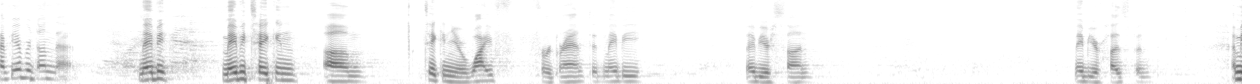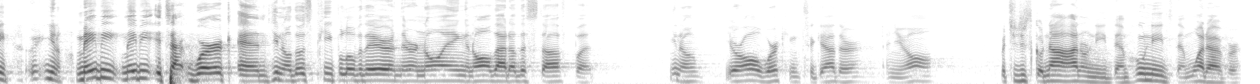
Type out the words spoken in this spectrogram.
Have you ever done that? Maybe, maybe taking, um, taking your wife for granted. Maybe, maybe your son. Maybe your husband. I mean, you know, maybe maybe it's at work and you know those people over there and they're annoying and all that other stuff, but you know, you're all working together and you all but you just go, nah, I don't need them. Who needs them? Whatever.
